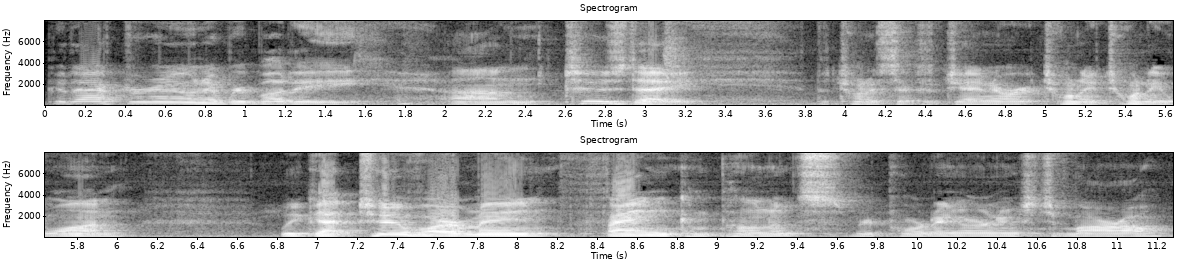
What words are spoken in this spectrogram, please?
Good afternoon, everybody. On Tuesday, the 26th of January 2021, we got two of our main FANG components reporting earnings tomorrow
